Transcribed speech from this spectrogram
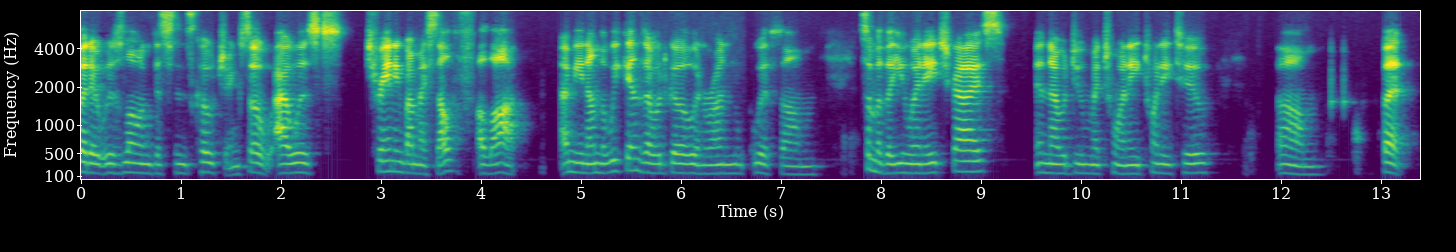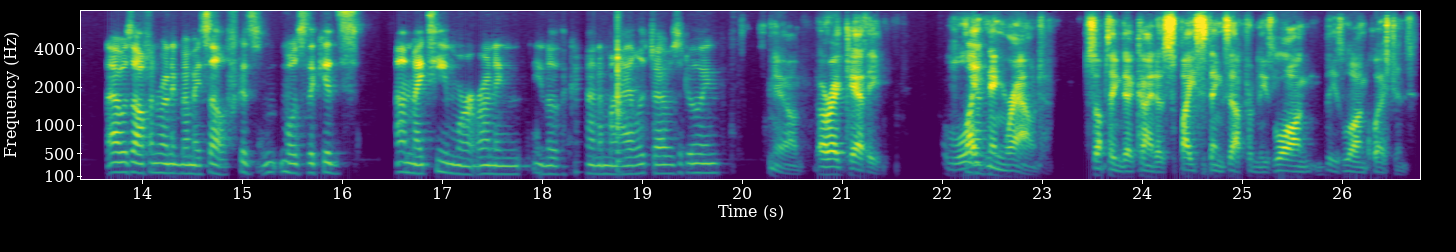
but it was long distance coaching. So I was training by myself a lot. I mean, on the weekends, I would go and run with um, some of the UNH guys, and I would do my 20, 22. Um, but I was often running by myself because most of the kids on my team weren't running, you know, the kind of mileage I was doing. Yeah. All right, Cathy. Lightning yeah. round. Something to kind of spice things up from these long these long questions.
